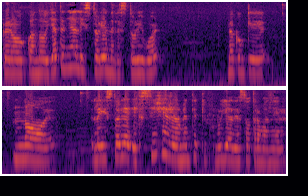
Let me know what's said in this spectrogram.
pero cuando ya tenía la historia en el storyboard, veo con que no, eh, la historia exige realmente que fluya de esta otra manera.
